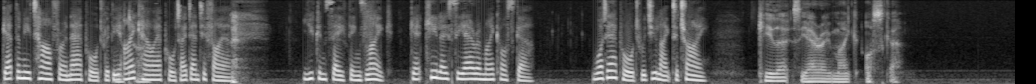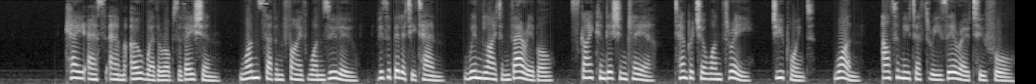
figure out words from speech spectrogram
Get the METAR for an airport with the. ICAO airport identifier. you can say things like, Get Kilo Sierra Mike Oscar. What airport would you like to try? Kilo Sierra Mike Oscar. KSMO weather observation 1751 Zulu, visibility 10, wind light and variable, sky condition clear, temperature 13, dew point 1, altimeter 3024.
